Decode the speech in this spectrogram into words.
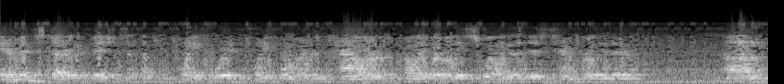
intermittent stuttering of vision, sometimes from 2040 to 2400 towers, and probably early swelling of the disc temporarily there. Um,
